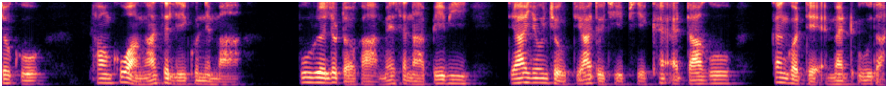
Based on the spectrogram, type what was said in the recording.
ချုပ်ကို1954ခုနှစ်မှာပူရဲလွတ်တော်ကမဲဆန္ဒပေးပြီးတရားရုံးချုပ်တရားသူကြီးဖြစ်ခန့်အပ်တာကိုကန့်ကွက်တဲ့အမတ်တူသာ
